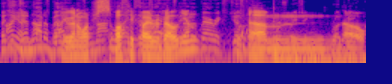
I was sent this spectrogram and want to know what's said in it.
Bet you I am 10 not bucks about Dire's You're gonna watch Spotify. Rebellion? Dire's middle barracks just fell. Um, no.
